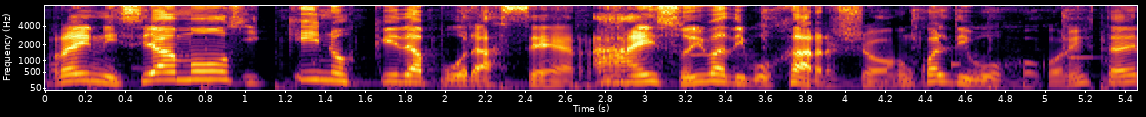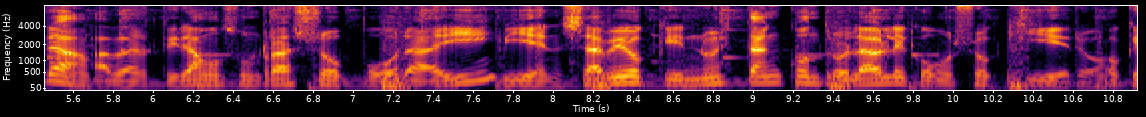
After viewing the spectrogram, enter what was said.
Reiniciamos. ¿Y qué nos queda por hacer? Ah, eso. Iba a dibujar yo. ¿Con cuál dibujo? ¿Con esta era? A ver, tiramos un rayo por ahí. Bien, ya veo que no es tan controlable como yo quiero. Ok,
